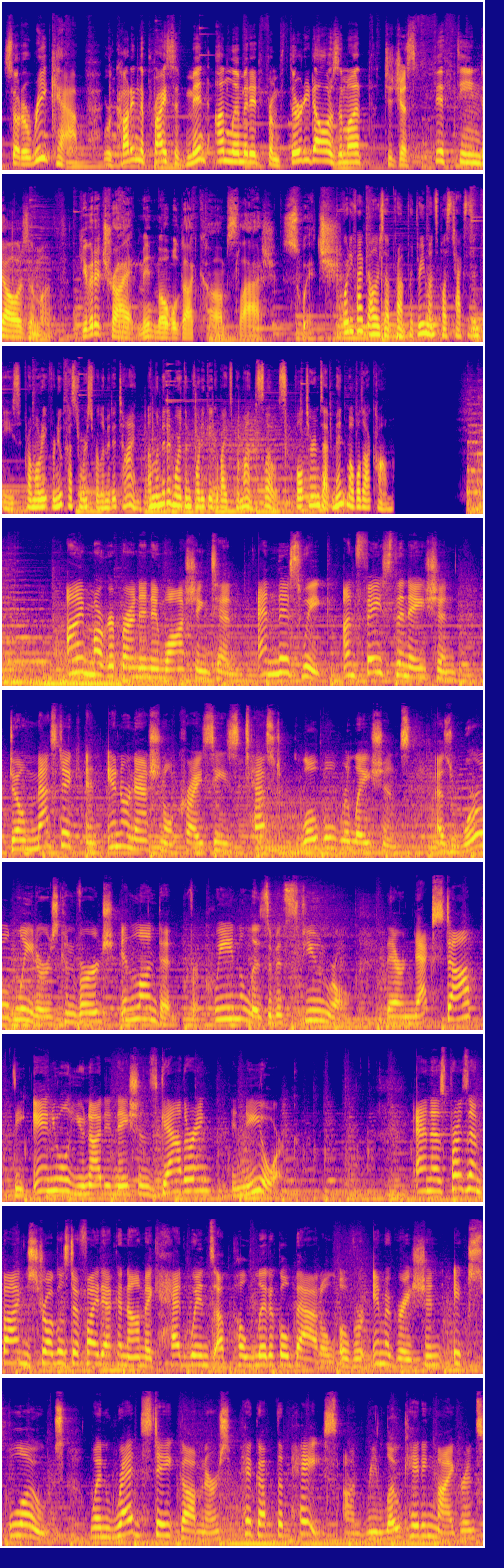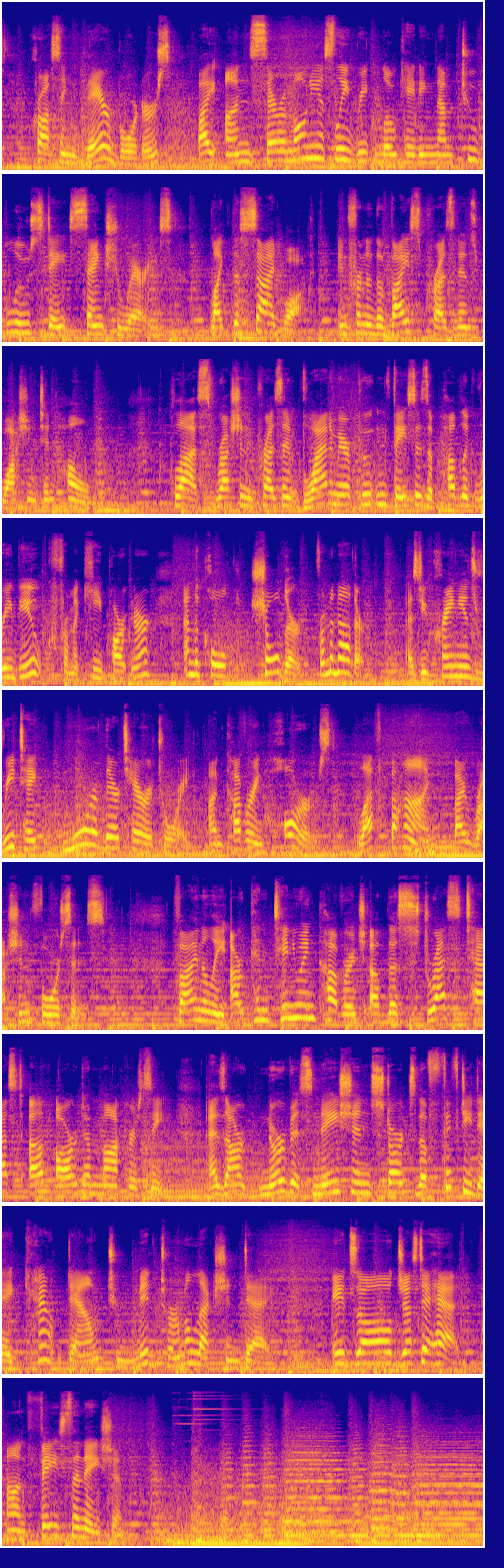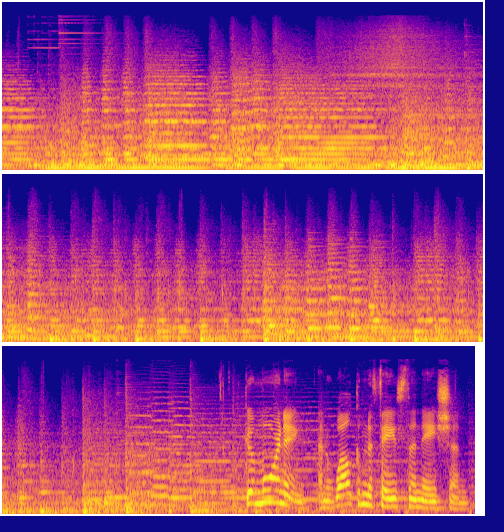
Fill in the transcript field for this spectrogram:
F- So to recap, we're cutting the price of Mint Unlimited from $30 a month to just $15 a month. Give it a try at mintmobile.com slash switch. $45 upfront for three months plus taxes and fees. Promo rate for new customers for limited time. Unlimited more than 40 gigabytes per month. Slows. Full terms at mintmobile.com. I'm Margaret Brennan in Washington, and this week on Face the Nation, domestic and international crises test global relations as world leaders converge in London for Queen Elizabeth's funeral. Their next stop, the annual United Nations gathering in New York. And as President Biden struggles to fight economic headwinds, a political battle over immigration explodes when red state governors pick up the pace on relocating migrants crossing their borders by unceremoniously relocating them to blue state sanctuaries, like the sidewalk in front of the vice president's Washington home. Plus, Russian President Vladimir Putin faces a public rebuke from a key partner and the cold shoulder from another as Ukrainians retake more of their territory, uncovering horrors left behind by Russian forces. Finally, our continuing coverage of the stress test of our democracy as our nervous nation starts the 50 day countdown to midterm election day. It's all just ahead on Face the Nation. Morning and welcome to Face the Nation.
